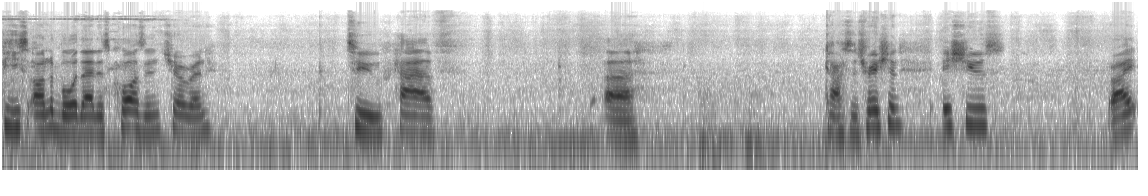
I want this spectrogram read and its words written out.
piece on the board that is causing children to have uh, concentration issues, right?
